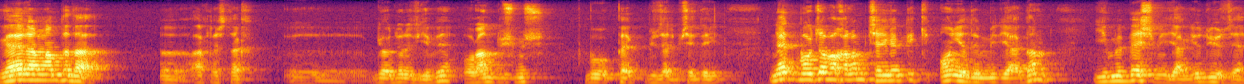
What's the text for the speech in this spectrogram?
Reel anlamda da e, arkadaşlar e, gördüğünüz gibi oran düşmüş. Bu pek güzel bir şey değil. Net borca bakalım çeyreklik 17 milyardan 25 milyar 700'e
